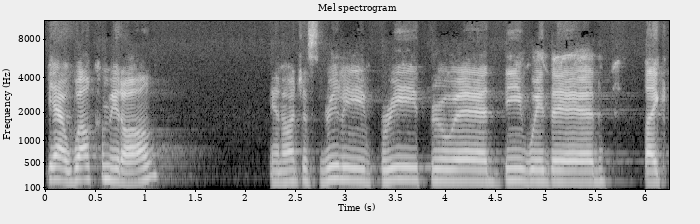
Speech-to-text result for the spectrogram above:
yeah, welcome it all. You know, just really breathe through it, be with it, like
